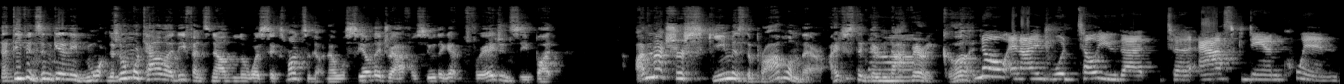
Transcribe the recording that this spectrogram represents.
That defense didn't get any more. There's no more talent on that defense now than there was six months ago. Now we'll see how they draft. We'll see what they get in free agency, but. I'm not sure scheme is the problem there. I just think they're not very good. No, and I would tell you that to ask Dan Quinn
